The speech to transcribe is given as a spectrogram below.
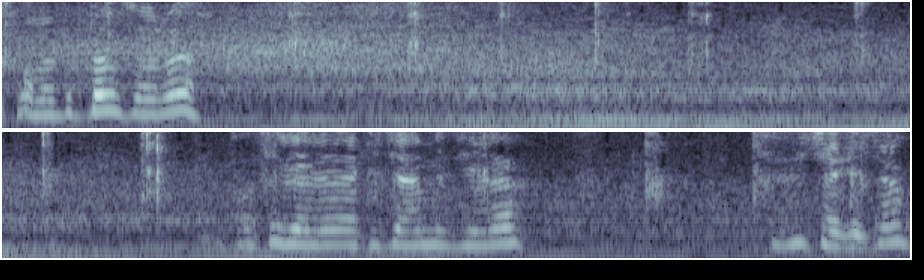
Çapaladıktan sonra fasulyeleri ekeceğimiz yere sizi çekeceğim.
